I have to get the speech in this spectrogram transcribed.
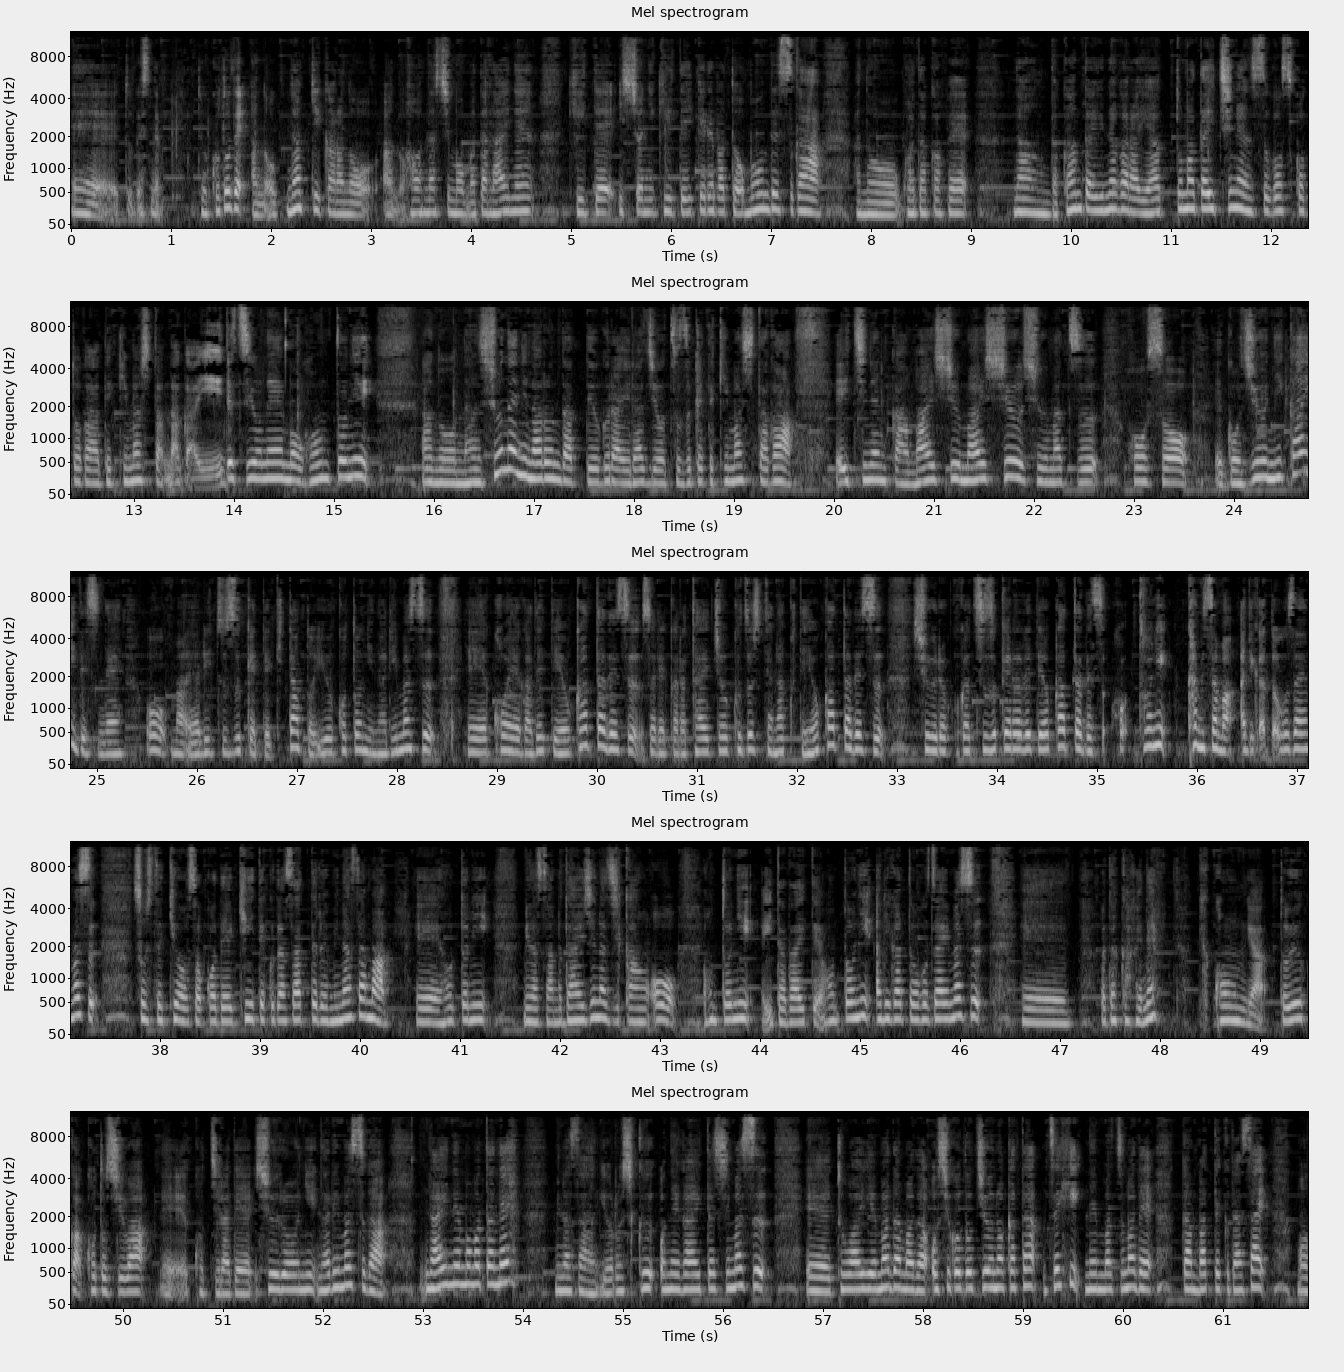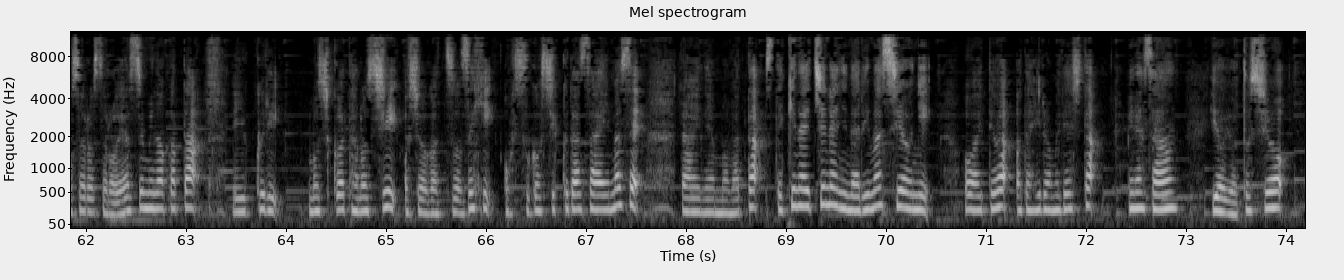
えー、っとですね。ということであのナッキーからのあの話もまた来年聞いて一緒に聞いていければと思うんですがあの和田カフェなんだかんだ言いながらやっとまた1年過ごすことができました。長いですよね。もう本当にあの何周年になるんだっていうぐらいラジオを続けてきましたが1年間毎週毎週週末放送52回ですねを、まあ、やり続けてきたということになります、えー、声が出てよかったです。それから体調崩してなくてよかったです。収録が続けられてよかったです。本当に神様ありがとうございます。そして今日そこで聞いてくだささってる皆様、えー、本当に皆さんの大事な時間を本当にいただいて本当にありがとうございます。えー、和田カフェね、今夜というか今年は、えー、こちらで終了になりますが、来年もまたね、皆さんよろしくお願いいたします。えー、とはいえまだまだお仕事中の方、ぜひ年末まで頑張ってください。もうそろそろお休みの方、ゆっくりもしくは楽しいお正月をぜひお過ごしくださいませ。来年もまた素敵な一年になりますように。お相手は小田博美でした。皆さん、良いお年を。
